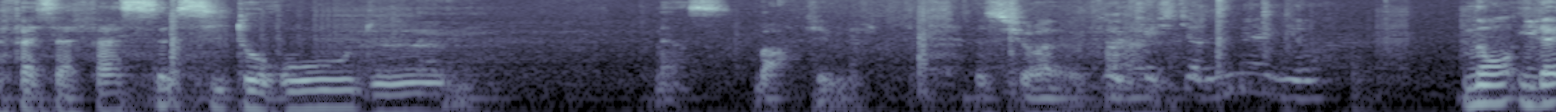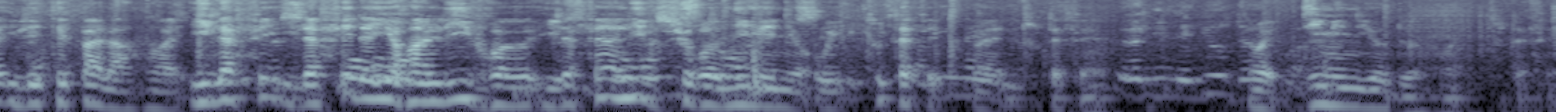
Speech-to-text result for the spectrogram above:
face-à-face six taureaux de. Mince, bon, j'ai oublié. Sur, euh, enfin, non, il a, il était pas là. ouais. Il a fait, il a fait d'ailleurs un livre. euh, Il a fait un livre sur euh, Nimenio. Oui, tout à fait. Ouais, tout à fait. euh, Ouais, Diminio 2, ouais, tout à fait.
